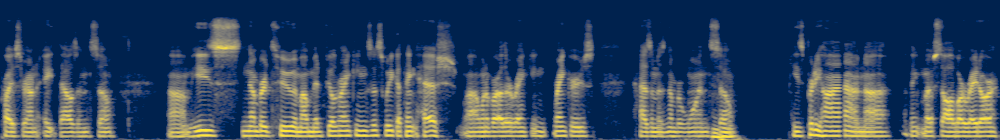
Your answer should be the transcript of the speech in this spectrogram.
price around 8,000. So um, he's number two in my midfield rankings this week. I think Hesh, uh, one of our other ranking rankers, has him as number one. So Mhm. he's pretty high on uh, I think most all of our radar,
